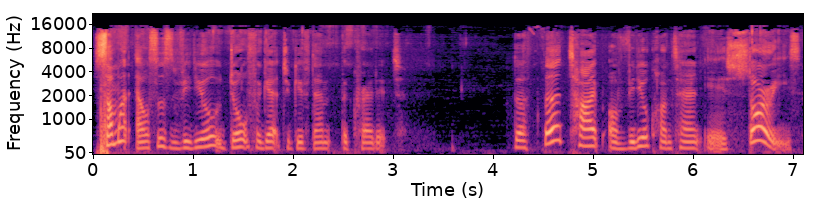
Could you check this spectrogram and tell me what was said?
someone else's video, don't forget to give them the credit. The third type of video content is stories.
